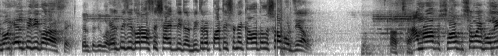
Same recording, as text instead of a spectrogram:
এবং এলপিজি করা আছে। এলপিজি করা এলপিজি করা আছে ষাট লিটার ভিতরে পার্টিশনে কালার টালার সব অরিজিনাল আচ্ছা। আমরা সব সময় বলি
